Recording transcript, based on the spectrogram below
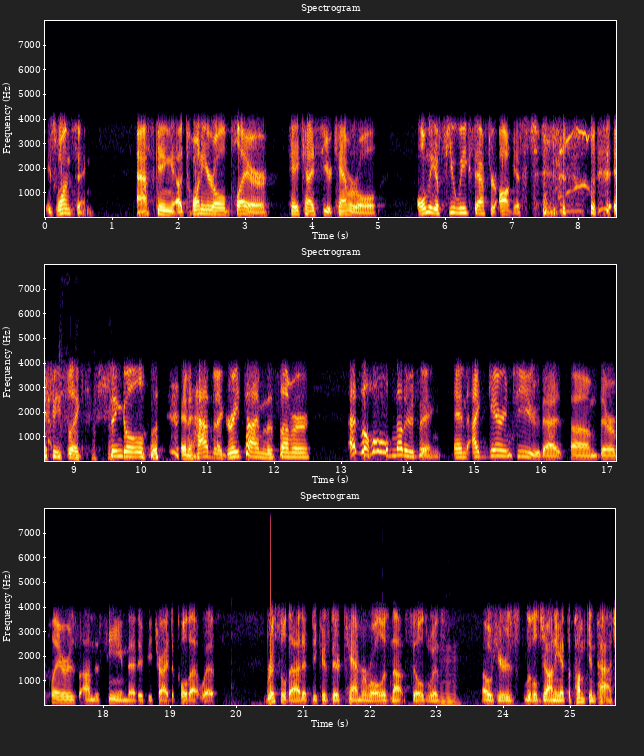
is one thing. Asking a 20 year old player, "Hey, can I see your camera roll?" only a few weeks after August. if he's like single and having a great time in the summer, that's a whole other thing. And I guarantee you that um, there are players on this team that if he tried to pull that with, bristled at it because their camera roll is not filled with, oh, here's little Johnny at the pumpkin patch.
